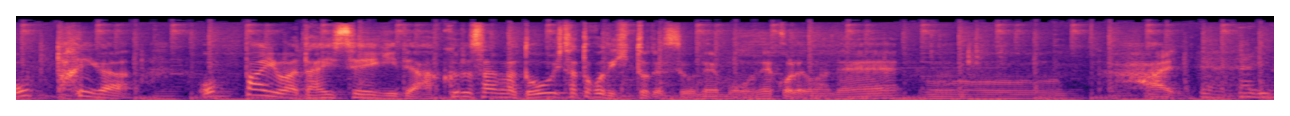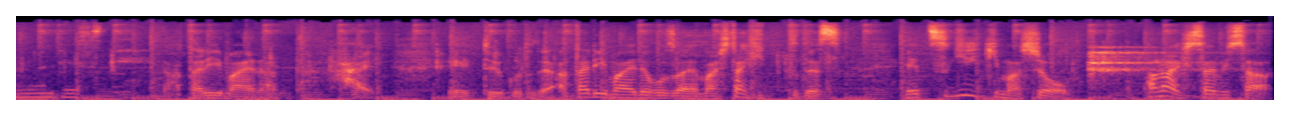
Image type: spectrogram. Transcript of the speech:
のおっぱいがおっぱいは大正義でアクルさんが同意したところでヒットですよね。もうねこれはね。うーんはい。当たり前ですね。当たり前なんだ。はい、えーということで当たり前でございました。ヒットです、えー次行きましょう。あら久々。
